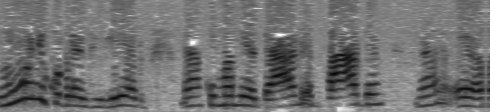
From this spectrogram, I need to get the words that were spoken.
o único brasileiro, né, com uma medalha dada né, é,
